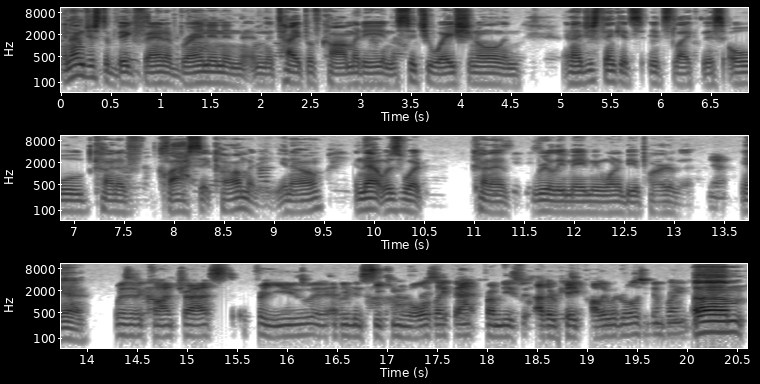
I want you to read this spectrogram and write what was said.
and I'm just a big fan of Brendan and, and the type of comedy and the situational and and I just think it's it's like this old kind of classic comedy, you know, and that was what kind of really made me want to be a part of it. Yeah. Yeah. Was it a contrast for you? Have you been seeking roles like that from these other big Hollywood roles you've been playing? Um,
